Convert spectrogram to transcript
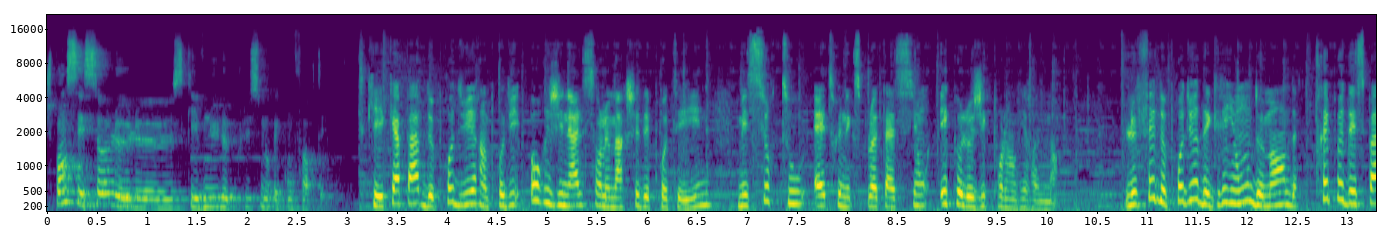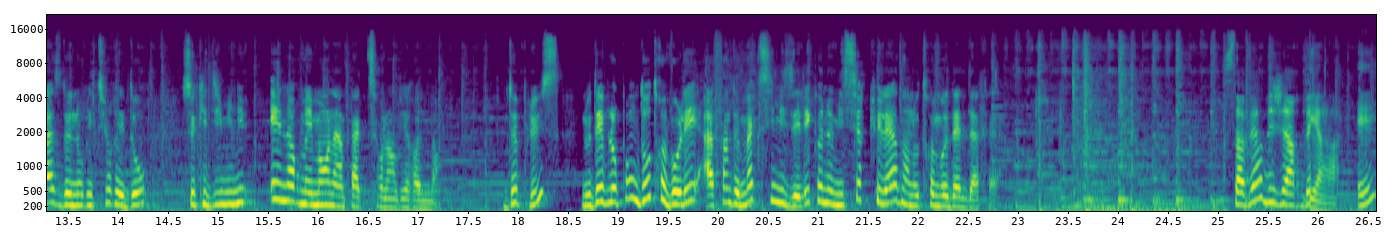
Je pense que c'est ça le, ce qui est venu le plus me réconforter. Qui est capable de produire un produit original sur le marché des protéines, mais surtout être une exploitation écologique pour l'environnement. Le fait de produire des grillons demande très peu d'espace de nourriture et d'eau, ce qui diminue énormément l'impact sur l'environnement. De plus, nous développons d'autres volets afin de maximiser l'économie circulaire dans notre modèle d'affaires. Saveur des jardins et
